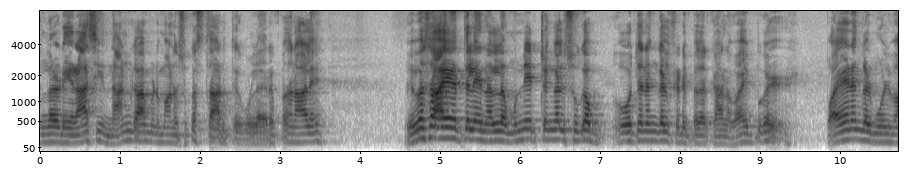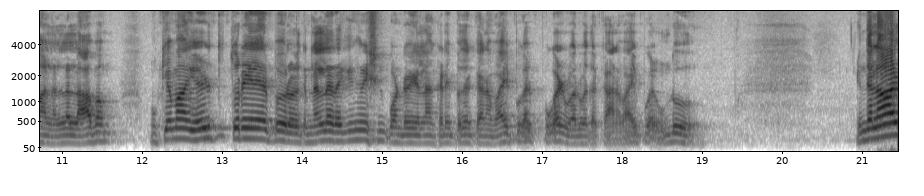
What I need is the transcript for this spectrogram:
உங்களுடைய ராசி நான்காம் இடமான சுகஸ்தானத்திற்குள்ளே இருப்பதனாலே விவசாயத்திலே நல்ல முன்னேற்றங்கள் சுக போஜனங்கள் கிடைப்பதற்கான வாய்ப்புகள் பயணங்கள் மூலிமா நல்ல லாபம் முக்கியமாக எழுத்துத்துறையில் இருப்பவர்களுக்கு நல்ல ரெக்கக்னிஷன் போன்றவையெல்லாம் கிடைப்பதற்கான வாய்ப்புகள் புகழ் வருவதற்கான வாய்ப்புகள் உண்டு. இந்த நாள்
